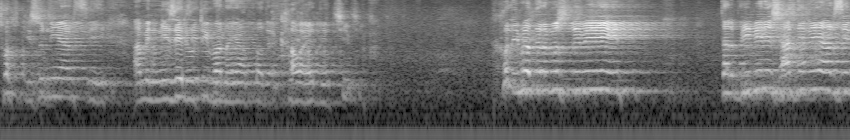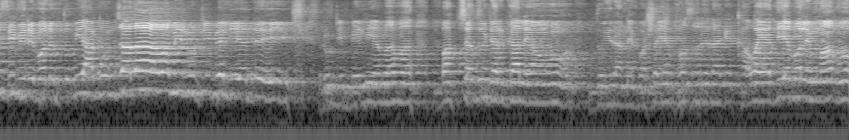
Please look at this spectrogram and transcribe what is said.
সব কিছু নিয়ে আসছি। আমি নিজে রুটি বানাই, আপনাদের খাওয়াই দিচ্ছি খলিফাতুল মুসলিমিন তার বিবির সাথে নিয়ে আসছে বিবিরে বলে, তুমি আগুন জ্বালাও, আমি রুটি বেলিয়ে দেই। রুটি বেলিয়ে বাবা, বাচ্চা দুইটার গালে অমর। দুই রানে বসাইয়া ফজরের আগে খাওয়াইয়া দিয়ে বলে, মা গো,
